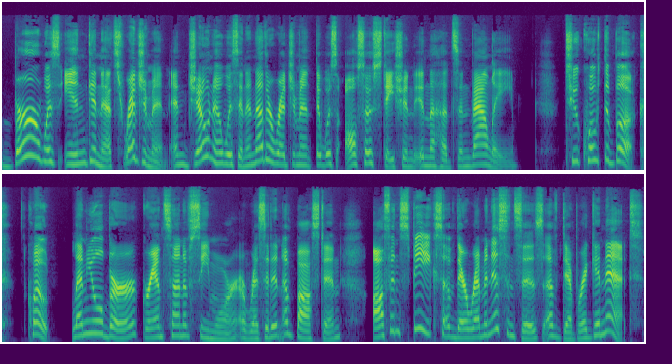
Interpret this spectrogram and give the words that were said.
Burr was in Gannett's regiment, and Jonah was in another regiment that was also stationed in the Hudson Valley. To quote the book, quote, Lemuel Burr, grandson of Seymour, a resident of Boston, often speaks of their reminiscences of Deborah Gannett.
